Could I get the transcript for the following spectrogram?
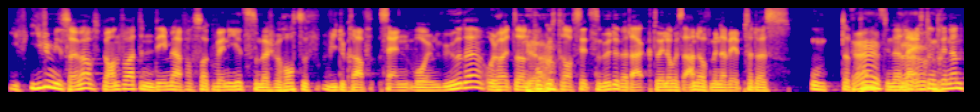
ich, ich für mich selber es beantwortet, indem ich einfach sage, wenn ich jetzt zum Beispiel Hochzeitsvideograf sein wollen würde oder halt da einen Ja. Fokus drauf setzen würde, weil aktuell habe ich es auch noch auf meiner Website als Unterpunkt Ja, in der ja. Leistung drinnen,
